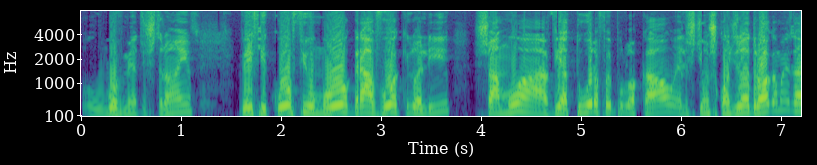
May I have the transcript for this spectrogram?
o movimento estranho, Sim verificou, filmou, gravou aquilo ali, chamou a viatura, foi para o local, eles tinham escondido a droga, mas a,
